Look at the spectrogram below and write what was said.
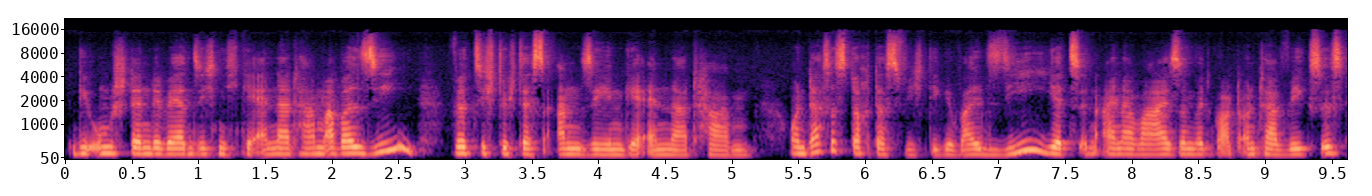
Die Umstände werden sich nicht geändert haben. Aber sie wird sich durch das Ansehen geändert haben. Und das ist doch das Wichtige, weil sie jetzt in einer Weise mit Gott unterwegs ist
